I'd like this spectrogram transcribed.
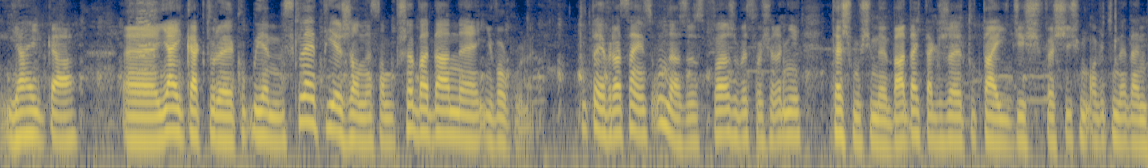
jajka, e, jajka, które kupujemy w sklepie, że one są przebadane i w ogóle. Tutaj wracając u nas do sprzedaży bezpośredniej też musimy badać, także tutaj gdzieś weszliśmy powiedzmy ten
